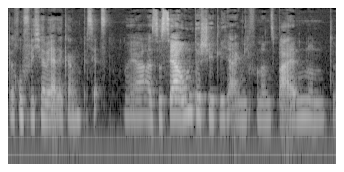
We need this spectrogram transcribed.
beruflicher Werdegang bis jetzt. Ja, also sehr unterschiedlich eigentlich von uns beiden und äh,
